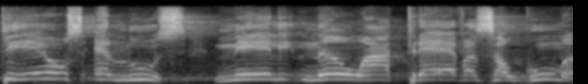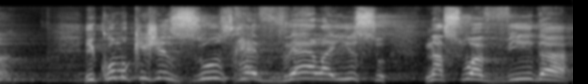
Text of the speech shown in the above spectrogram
Deus é luz, nele não há trevas alguma. E como que Jesus revela isso na sua vida,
